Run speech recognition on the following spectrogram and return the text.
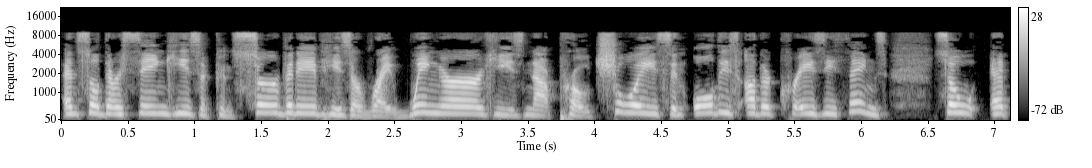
And so they're saying he's a conservative, he's a right winger, he's not pro choice, and all these other crazy things. So it,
